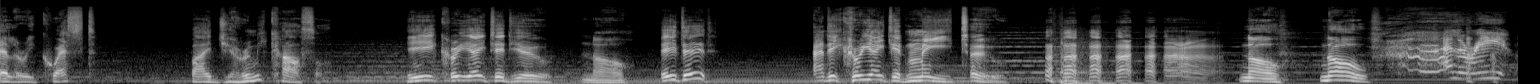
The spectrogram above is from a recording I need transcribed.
Ellery Quest. By Jeremy Castle. He created you. No. He did. And he created me too. no. No. Ellery!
